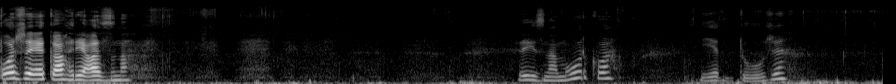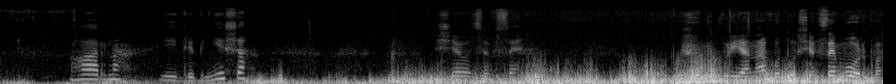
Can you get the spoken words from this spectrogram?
Боже, яка грязна. Різна морква. Є дуже гарна, є й дрібніша. Ще оце все. В бур'янах ото ще все морква.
